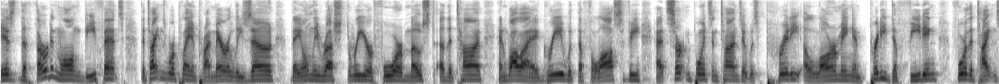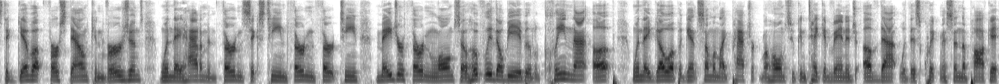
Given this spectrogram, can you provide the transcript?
is the third and long defense. The Titans were playing primarily zone. They only rushed three or four most of the time. And while I agree with the philosophy, at certain points in times it was pretty alarming and pretty defeating for the Titans to give up first down conversions when they had them in third and 16, third and 13, major third and long. So hopefully they'll be able to clean that up when they go up against someone like Patrick Mahomes who can take advantage of that with his quickness in the pocket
